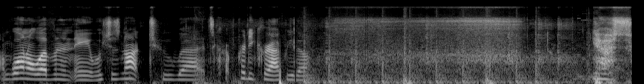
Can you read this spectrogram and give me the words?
I'm going 11 and 8, which is not too bad. It's pretty crappy, though. Yes.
